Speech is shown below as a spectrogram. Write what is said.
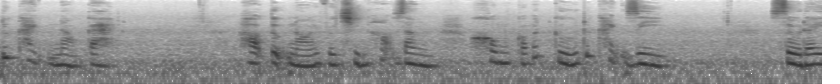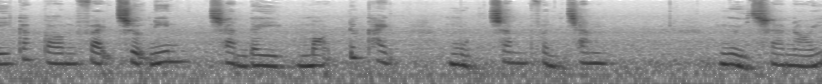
đức hạnh nào cả. Họ tự nói với chính họ rằng không có bất cứ đức hạnh gì. Giờ đây các con phải trở nên tràn đầy mọi đức hạnh một trăm phần trăm. Người cha nói,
